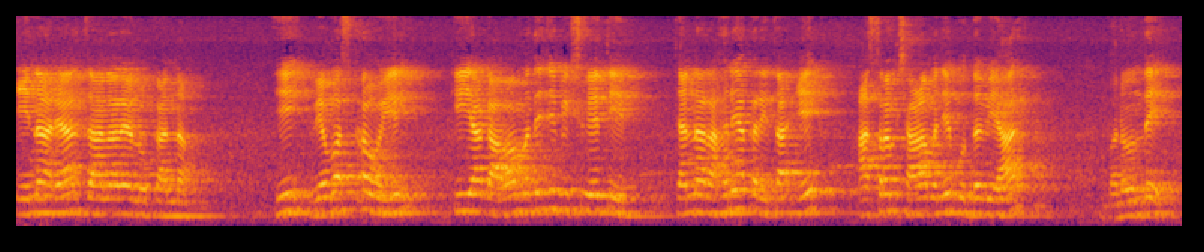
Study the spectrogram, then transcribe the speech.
येणाऱ्या जाणाऱ्या लोकांना. ही व्यवस्था होईल की या गावामध्ये जे भिक्षू येतील त्यांना राहण्याकरिता एक आश्रमशाळा म्हणजे बुद्धविहार बनवून दे.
